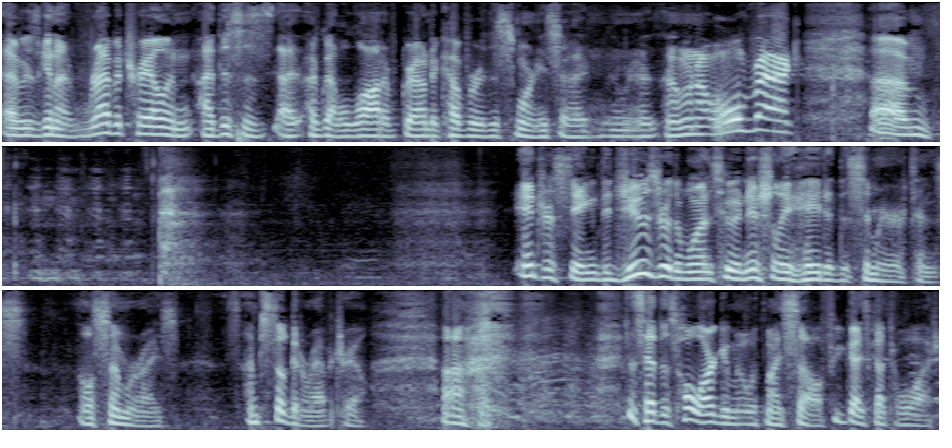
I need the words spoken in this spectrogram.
I was going to rabbit trail, and I, this is I, have got a lot of ground to cover this morning, so I, am going to hold back. Um, interesting. The Jews are the ones who initially hated the Samaritans. I'll summarize. I'm still going to rabbit trail. Uh, just had this whole argument with myself. You guys got to watch.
